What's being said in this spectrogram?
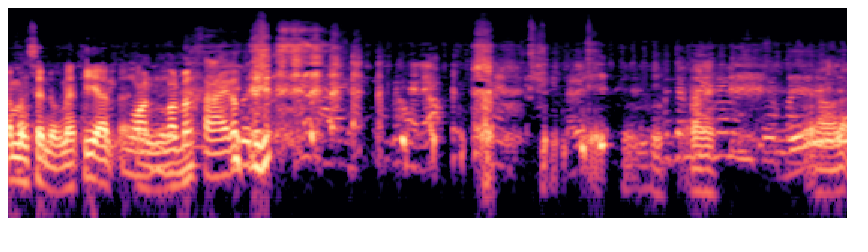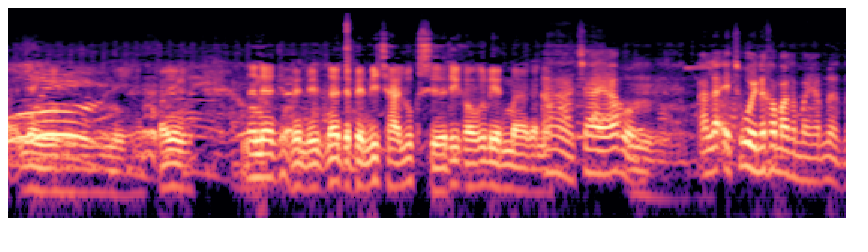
ถ้ามันสนุกนะที่ะงอนงอนมันขายครับตอนนี้อะไรเอาละยังนี่ครับเขายังนั่นน่าจะเป็นน่าจะเป็นวิชาลูกเสือที่เขาเรียนมากันนะอ่าใช่ครับผมอะแล้วไอ้ถ้วยนั่นเข้ามาทำไมครับนั่น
